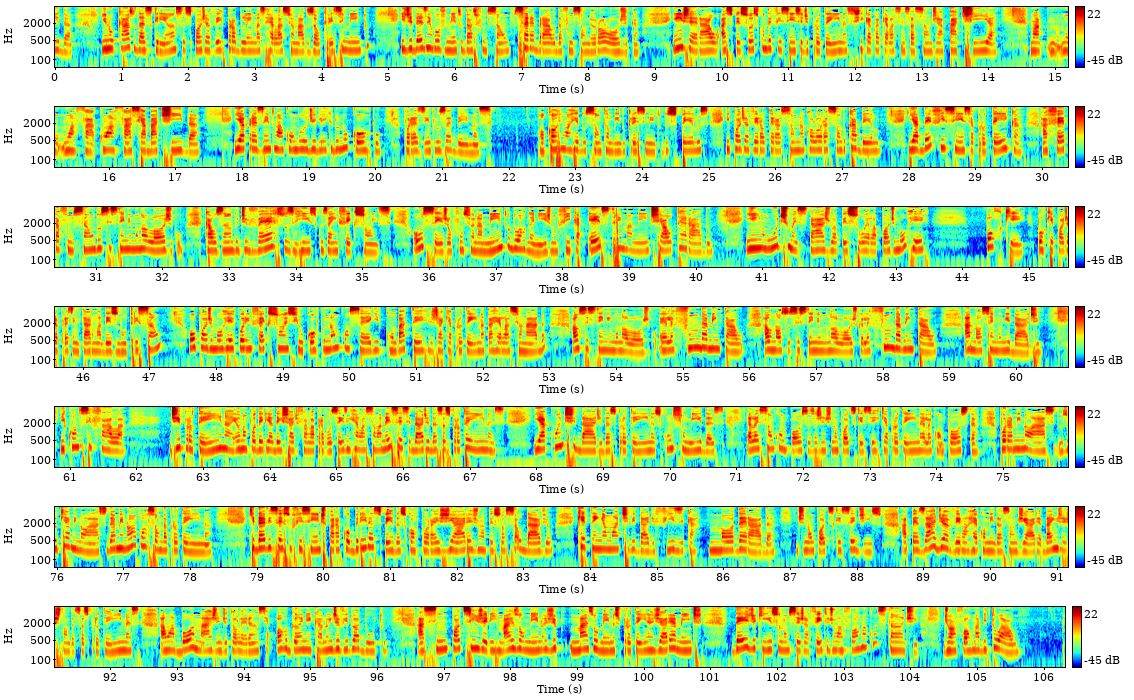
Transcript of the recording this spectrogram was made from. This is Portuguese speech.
E no caso das crianças, pode haver problemas relacionados ao crescimento e de desenvolvimento da função cerebral, da função neurológica. Em geral, as pessoas com deficiência de proteínas ficam com aquela sensação de apatia, numa, numa, com a face abatida e apresentam um acúmulo de líquido no corpo, por exemplo, os edemas. Ocorre uma redução também do crescimento dos pelos e pode haver alteração na coloração do cabelo. E a deficiência proteica afeta a função do sistema imunológico, causando diversos riscos a infecções. Ou seja, o funcionamento do organismo fica extremamente alterado. E em um último estágio, a pessoa ela pode morrer por quê? Porque pode apresentar uma desnutrição ou pode morrer por infecções que o corpo não consegue combater, já que a proteína está relacionada ao sistema imunológico. Ela é fundamental ao nosso sistema imunológico, ela é fundamental à nossa imunidade. E quando se fala de proteína, eu não poderia deixar de falar para vocês em relação à necessidade dessas proteínas e a quantidade das proteínas consumidas. Elas são compostas, a gente não pode esquecer que a proteína ela é composta por aminoácidos. O que é aminoácido? É a menor porção da proteína, que deve ser suficiente para cobrir as perdas corporais diárias de uma pessoa saudável que tenha uma atividade física moderada. A gente não pode esquecer disso. Apesar de haver uma recomendação diária da ingestão dessas proteínas, há uma boa margem de tolerância orgânica no indivíduo adulto. Assim, pode-se ingerir mais ou menos de mais ou menos proteínas diariamente, desde que isso não seja feito de uma forma constante, de uma forma habitual.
